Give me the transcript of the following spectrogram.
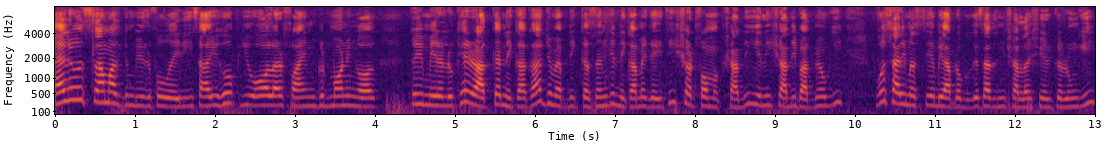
हेलो अस्सलाम वालेकुम beautiful ladies I hope you all are fine good morning all तो ये मेरा लुक है रात का निकाह का, जो मैं अपनी कज़न के निकाह में गई थी शॉर्ट फॉर्म ऑफ़ शादी, यानी शादी बाद में होगी। वो सारी मस्तियाँ भी आप लोगों के साथ इंशाल्लाह शेयर करूँगी।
